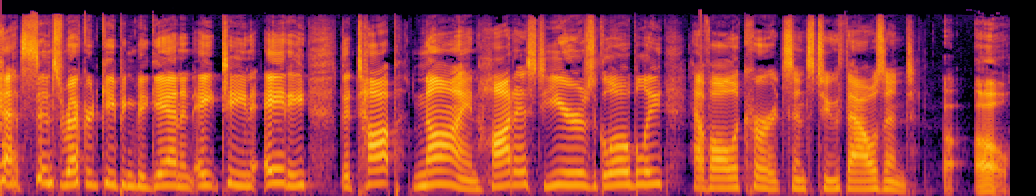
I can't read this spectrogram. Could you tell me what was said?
Since record keeping began in 1880, the top nine hottest years globally have all occurred since 2000. Uh, oh,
